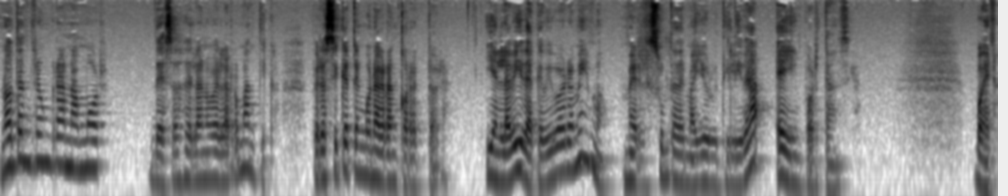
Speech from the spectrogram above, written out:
No tendré un gran amor de esos de la novela romántica. Pero sí que tengo una gran correctora. Y en la vida que vivo ahora mismo me resulta de mayor utilidad e importancia. Bueno,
